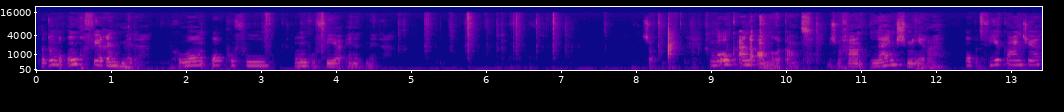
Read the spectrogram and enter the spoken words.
dat doen we ongeveer in het midden. Gewoon op gevoel ongeveer in het midden. Zo. Doen we ook aan de andere kant. Dus we gaan lijm smeren op het vierkantje.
